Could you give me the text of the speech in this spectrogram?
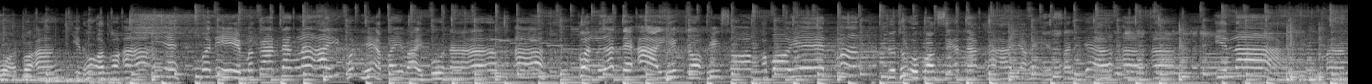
หอดบ่อายกินหอดบ่อายเมื่อนี้มื่อการดังไล่คนแห่ไปไหวปูนาอาก็เหลือแต่อายเห็นจอกเพียงซองก็บ่เห็นมาจะถูกบอกเสียนาคาอยากให้สัญญาอีลาเป็นมัน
